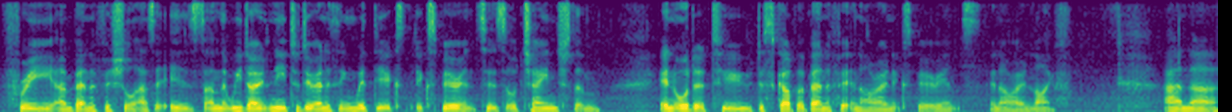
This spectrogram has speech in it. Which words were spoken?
free and beneficial as it is and that we don't need to do anything with the ex experiences or change them in order to discover benefit in our own experience, in our own life. And uh,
